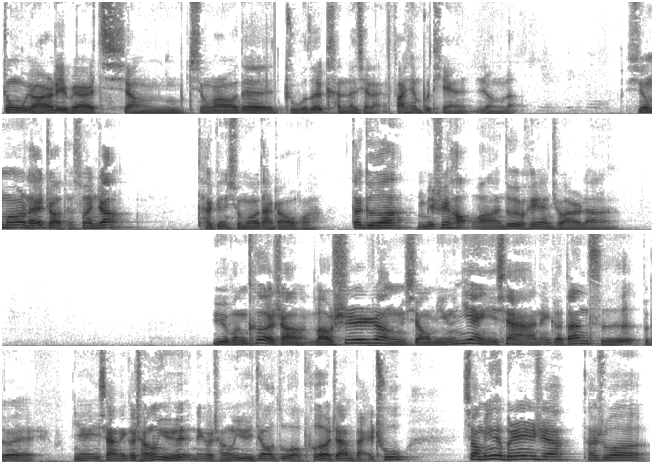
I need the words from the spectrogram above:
动物园里边抢熊猫的竹子啃了起来，发现不甜，扔了。熊猫来找他算账，他跟熊猫打招呼：“大哥，你没睡好啊？都有黑眼圈了。”语文课上，老师让小明念一下那个单词，不对，念一下那个成语。那个成语叫做“破绽百出”。小明也不认识啊，他说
